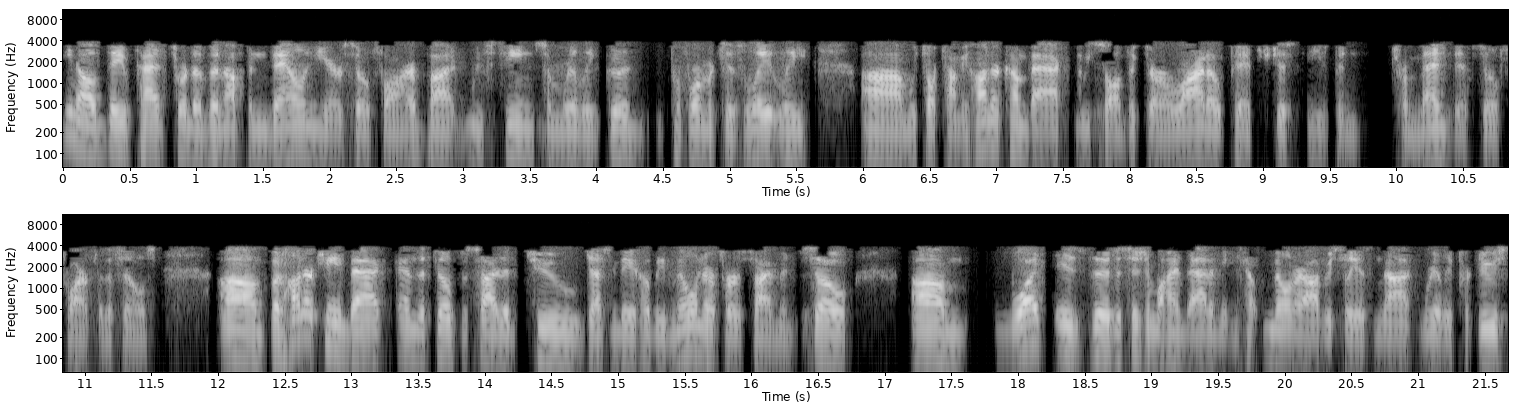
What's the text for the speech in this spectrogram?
you know, they've had sort of an up and down year so far, but we've seen some really good performances lately. Um, we saw Tommy Hunter come back. We saw Victor Arano pitch. Just he's been tremendous so far for the Phils. Um, but Hunter came back, and the Phils decided to designate Hoby Milner for assignment. So, um, what is the decision behind that? I mean, Milner obviously has not really produced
